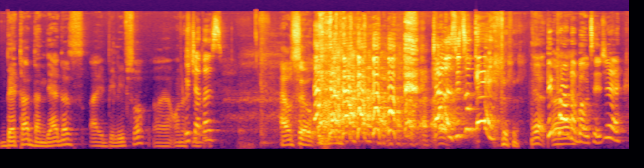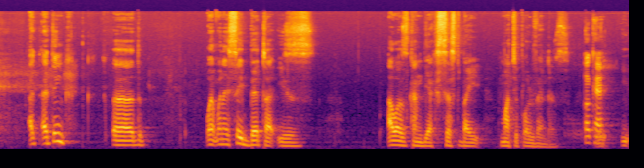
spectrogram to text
better than the others. I believe so. Uh, honestly, Which others? Also, Tell us, it's okay. Yeah, Be proud about it. Yeah. I, I think uh, the when, when I say better is ours can be accessed by multiple vendors. Okay. You,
